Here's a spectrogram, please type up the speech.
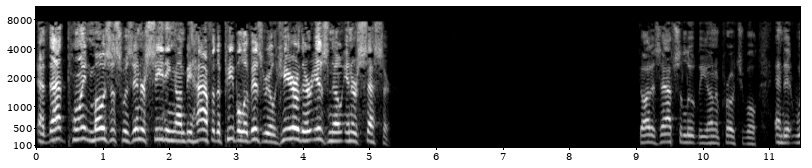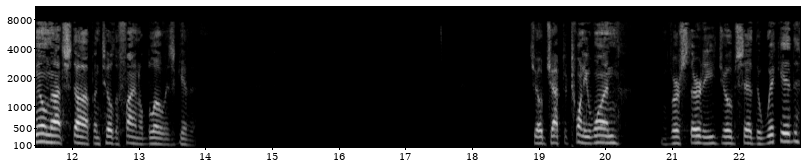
At that point, Moses was interceding on behalf of the people of Israel. Here, there is no intercessor. God is absolutely unapproachable, and it will not stop until the final blow is given. Job chapter 21, verse 30, Job said, The wicked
